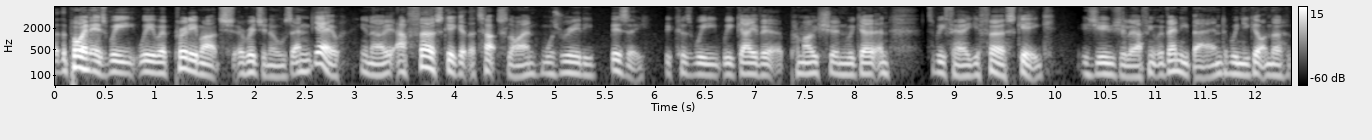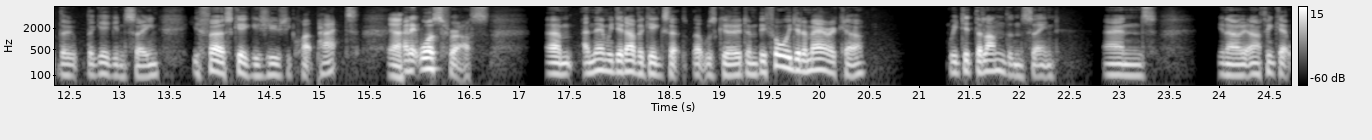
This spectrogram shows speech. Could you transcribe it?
But the point is, we we were pretty much originals, and yeah, you know, our first gig at the Touchline was really busy because we we gave it a promotion. We go, and to be fair, your first gig is usually, I think, with any band, when you get on the the, the gigging scene, your first gig is usually quite packed, Yeah. and it was for us. Um, and then we did other gigs that that was good, and before we did America, we did the London scene, and you know, and I think at,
